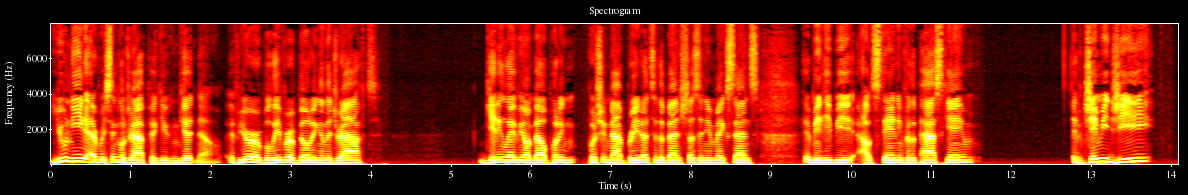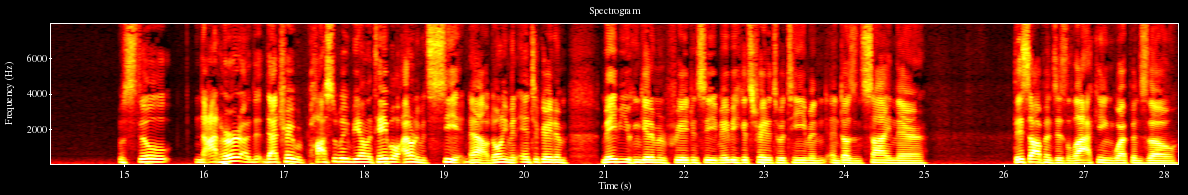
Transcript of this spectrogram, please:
You need every single draft pick you can get now. If you're a believer of building in the draft, getting Le'Veon Bell, putting pushing Matt Breida to the bench doesn't even make sense. I mean, he'd be outstanding for the pass game. If Jimmy G was still not hurt, uh, that trade would possibly be on the table. I don't even see it now. Don't even integrate him. Maybe you can get him in free agency. Maybe he gets traded to a team and, and doesn't sign there. This offense is lacking weapons, though.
